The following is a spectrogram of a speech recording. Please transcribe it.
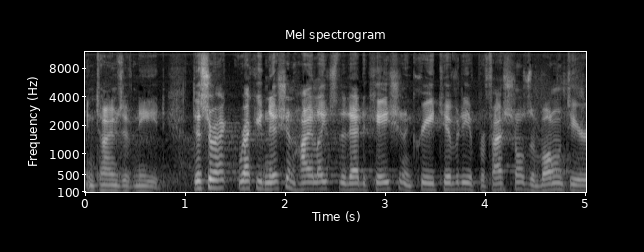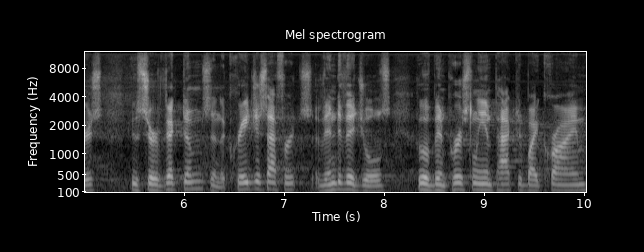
in times of need. This rec recognition highlights the dedication and creativity of professionals and volunteers who serve victims and the courageous efforts of individuals who have been personally impacted by crime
